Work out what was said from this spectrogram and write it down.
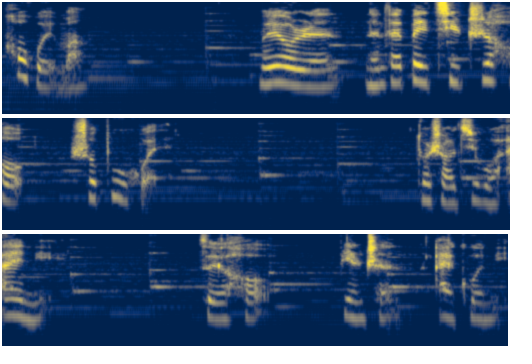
后悔吗？没有人能在被弃之后说不悔。多少句我爱你，最后变成爱过你。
